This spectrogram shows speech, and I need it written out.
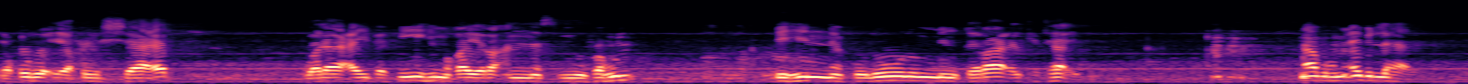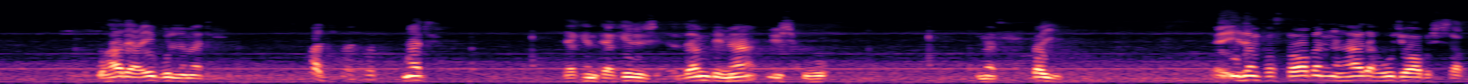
يقول يقول الشاعر ولا عيب فيهم غير أن سيوفهم بهن فلول من قراع الكتائب. ما بهم عيب إلا هذا. وهذا عيب ولا مدح؟ مدح. لكن تأكيد الذنب ما يشبه المدح. طيب. إذا فالصواب أن هذا هو جواب الشرط.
